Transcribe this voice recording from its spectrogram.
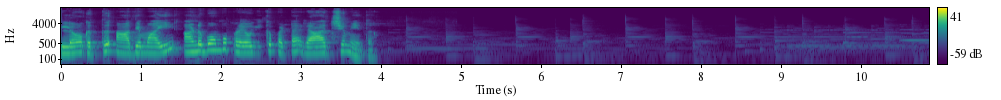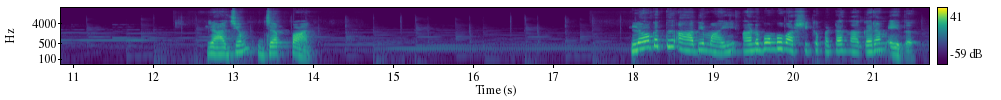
ലോകത്ത് ആദ്യമായി അണുബോംബ് പ്രയോഗിക്കപ്പെട്ട രാജ്യം ഏത്? രാജ്യം ജപ്പാൻ. ലോകത്ത് ആദ്യമായി അണുബോംബ് വർഷിക്കപ്പെട്ട നഗരം ഏത്?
